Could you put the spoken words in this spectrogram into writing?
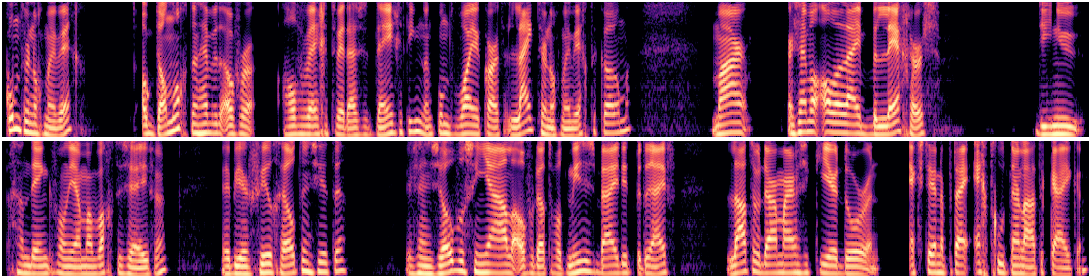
komt er nog mee weg. Ook dan nog, dan hebben we het over halverwege 2019. Dan komt Wirecard, lijkt er nog mee weg te komen. Maar er zijn wel allerlei beleggers die nu gaan denken van ja, maar wacht eens even. We hebben hier veel geld in zitten. Er zijn zoveel signalen over dat er wat mis is bij dit bedrijf. Laten we daar maar eens een keer door een externe partij echt goed naar laten kijken.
